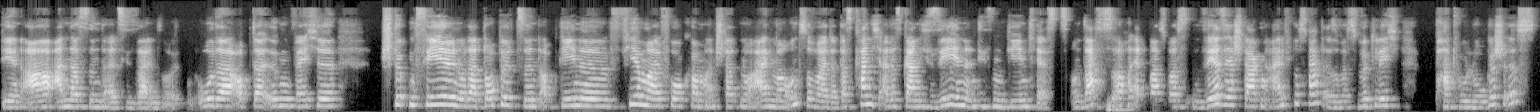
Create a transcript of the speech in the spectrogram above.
DNA anders sind, als sie sein sollten. Oder ob da irgendwelche Stücken fehlen oder doppelt sind, ob Gene viermal vorkommen anstatt nur einmal und so weiter. Das kann ich alles gar nicht sehen in diesen Gentests. Und das ist auch etwas, was sehr, sehr starken Einfluss hat, also was wirklich pathologisch ist.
